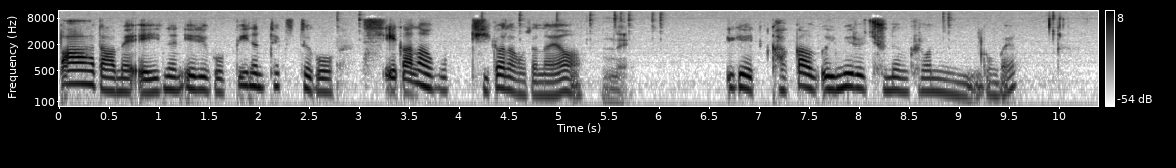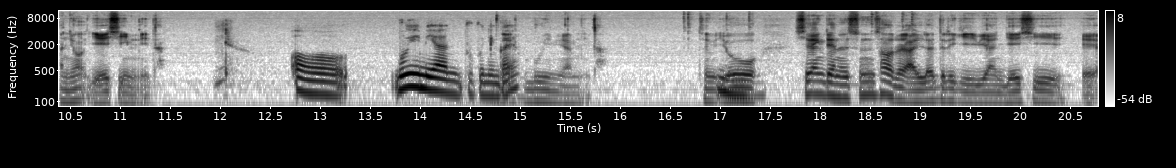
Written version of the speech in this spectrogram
var 다음에 A는 1이고 B는 텍스트고 C가 나오고 D가 나오잖아요. 네 이게 각각 의미를 주는 그런 건가요? 아니요 예시입니다 어, 무의미한 부분인가요? 네, 무의미합니다 지금 음. 요 실행되는 순서를 알려드리기 위한 예시예요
